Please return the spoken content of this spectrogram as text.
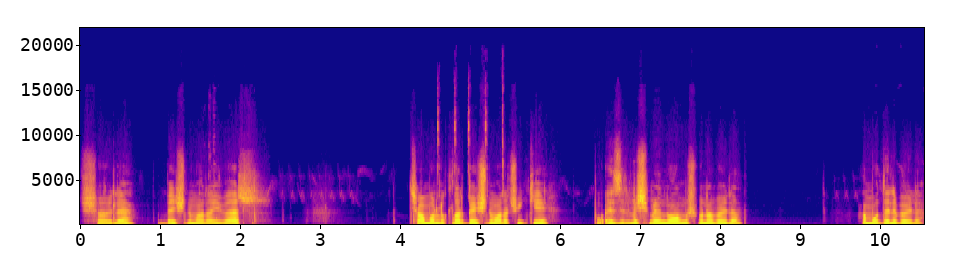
Şöyle. 5 numarayı ver. Çamurluklar 5 numara çünkü. Bu ezilmiş mi? Ne olmuş buna böyle? Ha modeli böyle.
